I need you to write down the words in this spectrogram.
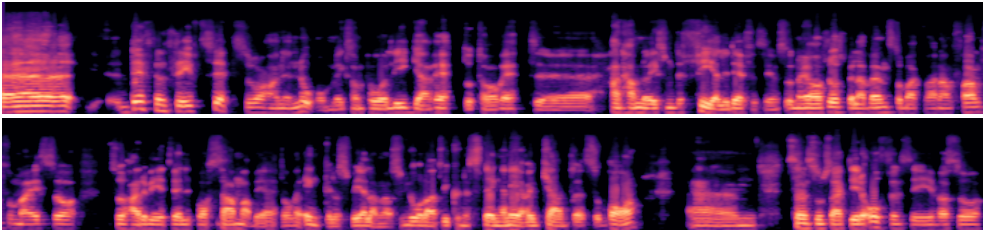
Eh, defensivt sett så var han enorm liksom, på att ligga rätt och ta rätt. Eh, han hamnade liksom inte fel i defensiven. Så när jag då spelade vänsterback och hade han framför mig så, så hade vi ett väldigt bra samarbete och var enkel att spela med som gjorde att vi kunde stänga ner en kant rätt så bra. Um, sen som sagt i det offensiva så,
